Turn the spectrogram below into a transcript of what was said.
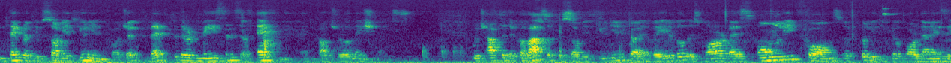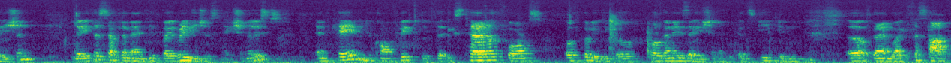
integrative Soviet Union project led to the renaissance of ethnic and cultural nationalists, which after the collapse of the Soviet Union were available as more or less only forms of political organization, later supplemented by religious nationalists, and came into conflict with the external forms of political organization. And we can speak in uh, of them like facade,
